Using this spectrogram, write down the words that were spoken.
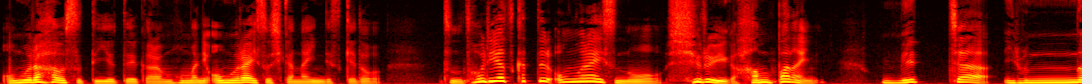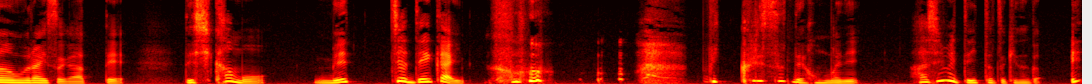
オムラハウスって言ってるからもうほんまにオムライスしかないんですけどその取り扱ってるオムライスの種類が半端ない、ね、めっちゃいろんなオムライスがあって。でしかもめっちゃでかい。びっくりすんでほんまに。初めて行った時なんかえ？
